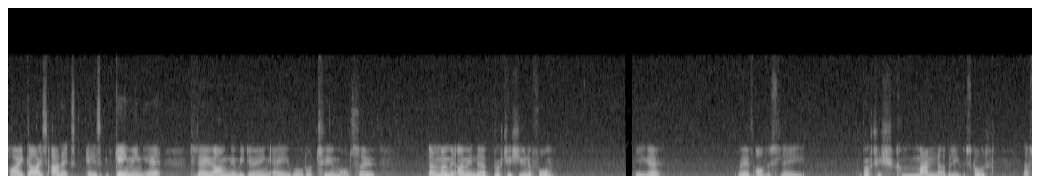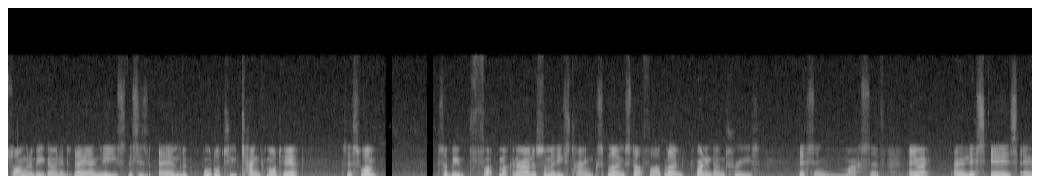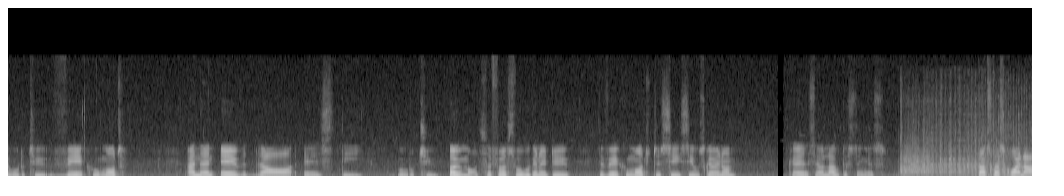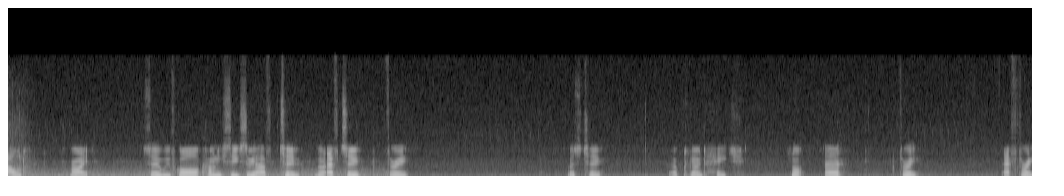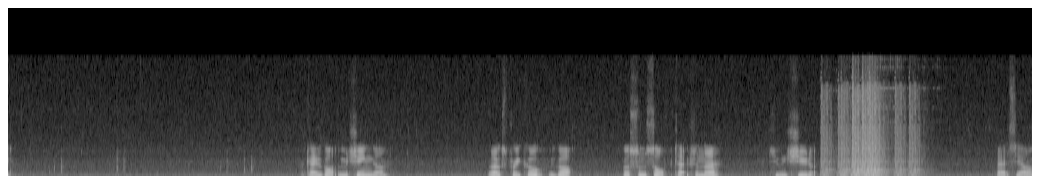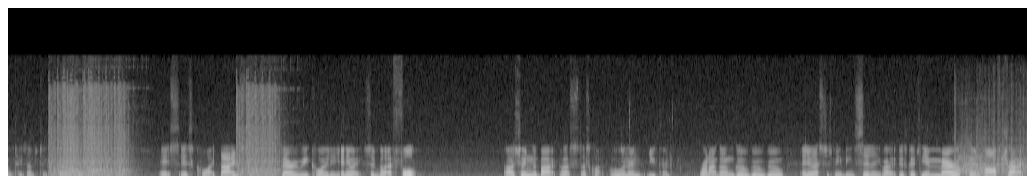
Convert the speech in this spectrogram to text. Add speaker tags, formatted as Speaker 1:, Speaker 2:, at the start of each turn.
Speaker 1: Hi guys, Alex is gaming here. Today I'm going to be doing a World War II mod. So at the moment I'm in the British uniform. Here you go. With obviously British Commando I believe it's called. That's what I'm going to be going in today. And these, this is um, the World War II tank mod here. It's this one. So I'll be mucking around with some of these tanks, blowing stuff up, blowing, running down trees. This thing's massive. Anyway, and then this is a World War II vehicle mod. And then over there is the World War II boat mod. So first of all, we're going to do the vehicle mod to see see what's going on. Okay, let's see how loud this thing is. That's that's quite loud. Right. So we've got how many seats do we have? Two. We've got F2, three. Where's two? I'll go into H. It's not eh 3. F3. Okay, we've got the machine gun. That looks pretty cool. We've got got some sort of protection there. So you can shoot it. Let's see how long it takes them to take it down to. It's it's quite that is very recoily. Anyway, so we've got F4. Oh, it's in the back. That's that's quite cool. And then you can run out going go go go. Anyway, that's just me being silly. Right, let's go to the American half track.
